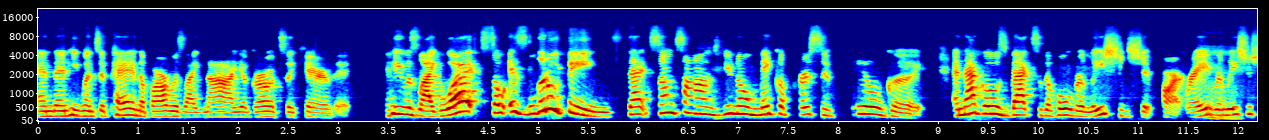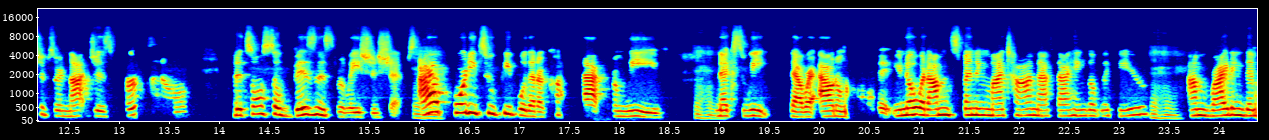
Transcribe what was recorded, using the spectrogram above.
and then he went to pay, and the barber was like, "Nah, your girl took care of it." He was like, What? So it's little things that sometimes, you know, make a person feel good. And that goes back to the whole relationship part, right? Mm-hmm. Relationships are not just personal, but it's also business relationships. Mm-hmm. I have 42 people that are coming back from leave mm-hmm. next week that were out on COVID. You know what I'm spending my time after I hang up with you? Mm-hmm. I'm writing them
